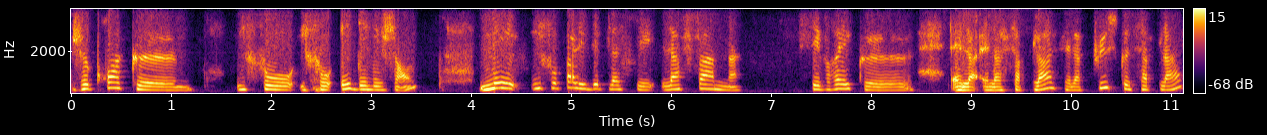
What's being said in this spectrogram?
Je crois que il faut, il faut aider les gens, mais il ne faut pas les déplacer. La femme, c'est vrai que elle a, elle a sa place, elle a plus que sa place,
